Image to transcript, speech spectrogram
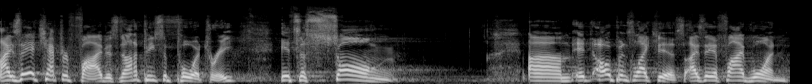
Isaiah chapter 5 is not a piece of poetry, it's a song. Um, it opens like this Isaiah 5 1.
